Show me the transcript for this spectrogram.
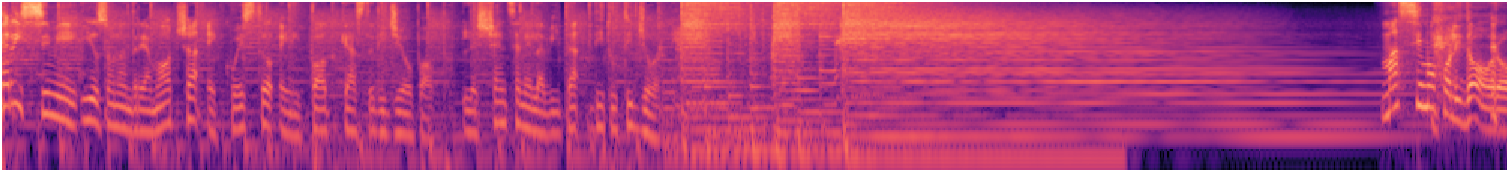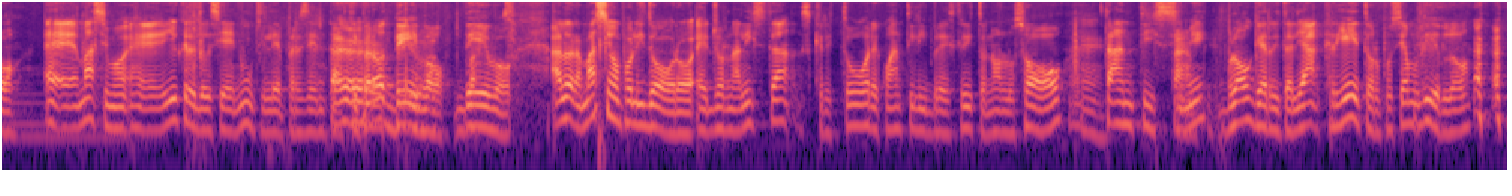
Carissimi, io sono Andrea Moccia e questo è il podcast di Geopop, le scienze nella vita di tutti i giorni. Massimo Polidoro. Eh, Massimo, eh, io credo sia inutile presentarti, Eh, però eh, devo, eh, devo. Allora, Massimo Polidoro è giornalista, scrittore, quanti libri hai scritto non lo so, Eh, tantissimi, tanti. blogger italiano, creator, possiamo dirlo?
